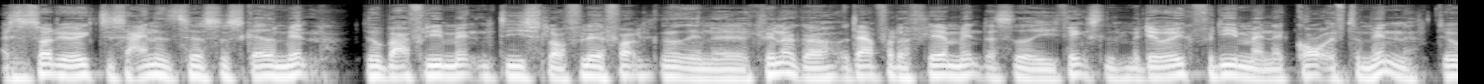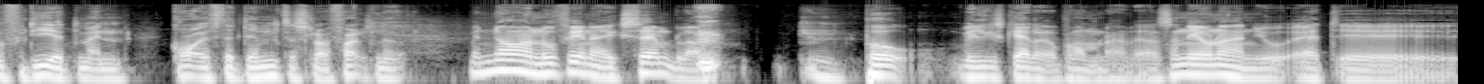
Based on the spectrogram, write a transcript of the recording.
altså så er det jo ikke designet til at så skade mænd. Det er jo bare fordi mænd, de slår flere folk ned, end øh, kvinder gør, og derfor er der flere mænd, der sidder i fængsel. Men det er jo ikke fordi, man går efter mændene. Det er jo fordi, at man går efter dem, der slår folk ned. Men når han nu finder eksempler på, hvilke skattereformer der har været, så nævner han jo, at øh,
